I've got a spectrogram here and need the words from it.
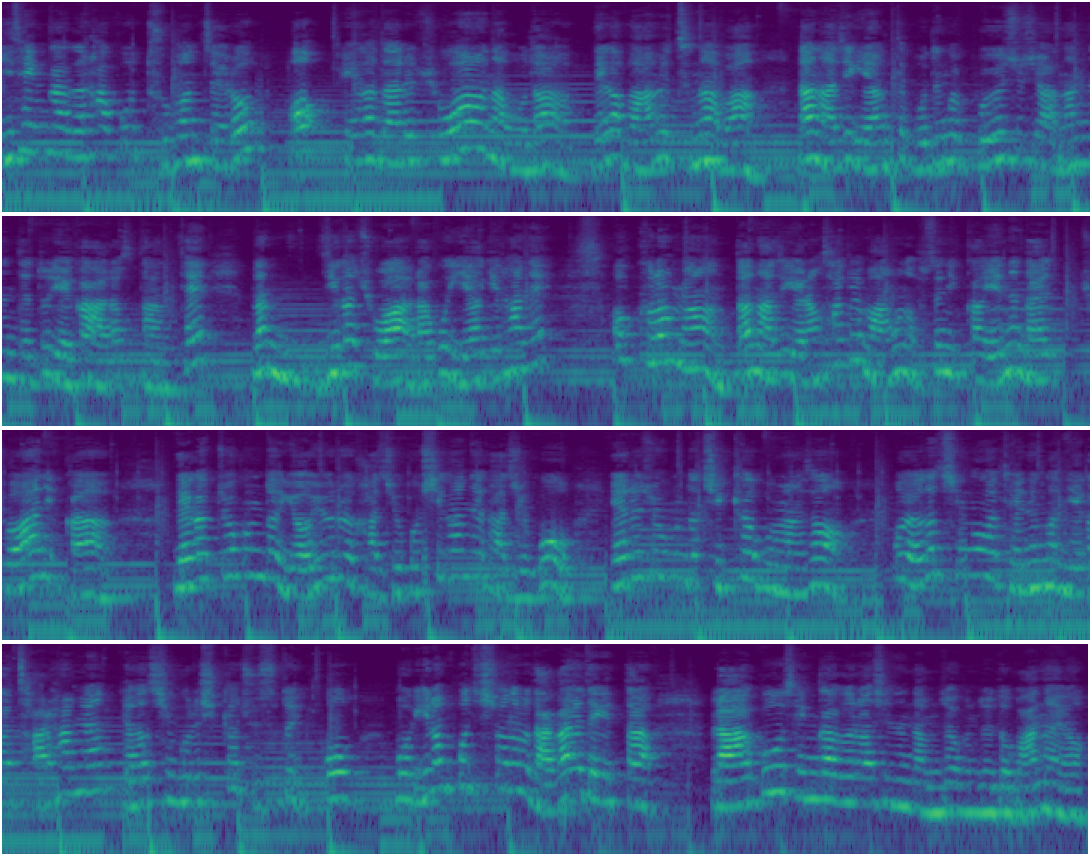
이 생각을 하고 두 번째로 어 얘가 나를 좋아하나 보다. 내가 마음에 드나 봐난 아직 얘한테 모든 걸 보여주지 않았는데도 얘가 알아서 나한테 난 네가 좋아 라고 이야기를 하네? 어 그러면 난 아직 얘랑 사귈 마음은 없으니까 얘는 날 좋아하니까 내가 조금 더 여유를 가지고 시간을 가지고 얘를 조금 더 지켜보면서 어, 여자친구가 되는 건 얘가 잘하면 여자친구를 시켜줄 수도 있고 뭐 이런 포지션으로 나가야 되겠다 라고 생각을 하시는 남자분들도 많아요.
